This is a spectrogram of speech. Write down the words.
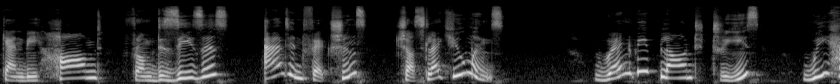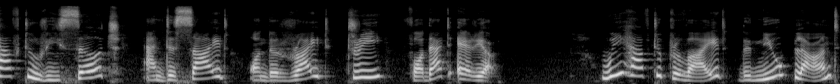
can be harmed from diseases and infections just like humans. When we plant trees, we have to research and decide on the right tree for that area. We have to provide the new plant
